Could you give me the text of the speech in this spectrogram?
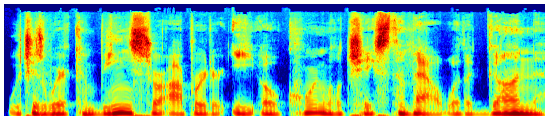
which is where convenience store operator E.O. Cornwell chased them out with a gun.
